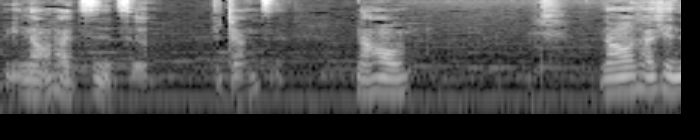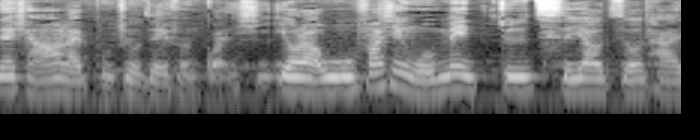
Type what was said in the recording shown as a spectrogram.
病，然后她自责，就这样子。然后，然后他现在想要来补救这一份关系。有了，我发现我妹就是吃药之后，她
